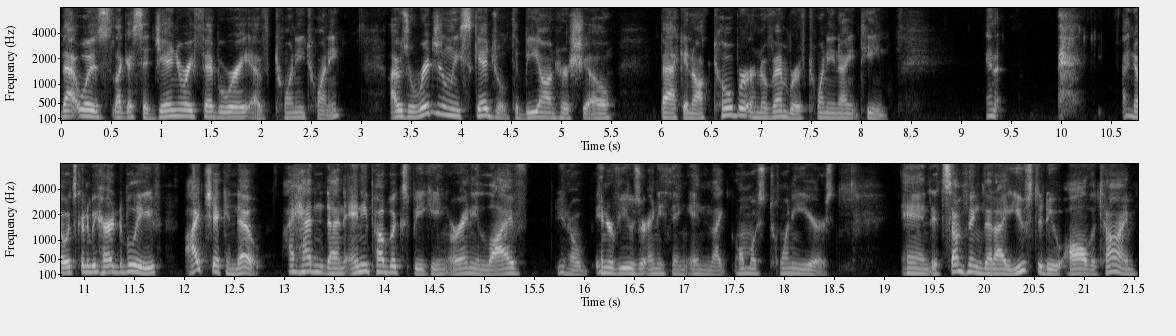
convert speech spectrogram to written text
That was, like I said, January, February of 2020. I was originally scheduled to be on her show back in October or November of 2019. And I know it's going to be hard to believe. I chickened out. I hadn't done any public speaking or any live, you know, interviews or anything in like almost 20 years. And it's something that I used to do all the time.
